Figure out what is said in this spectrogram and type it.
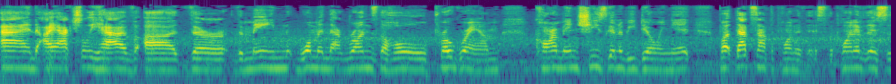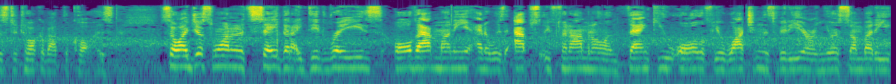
and I actually have uh, their the main woman that runs the whole program, Carmen. She's going to be doing it, but that's not the point of this. The point of this is to talk about the cause. So I just wanted to say that I did raise all that money, and it was absolutely phenomenal. And thank you all if you're watching this video and you're somebody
